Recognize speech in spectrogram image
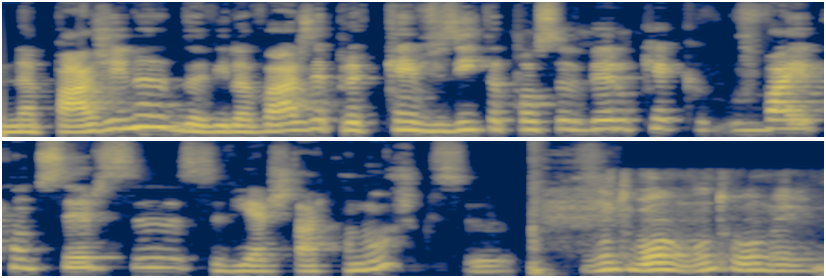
na página da Vila Várzea, para que quem visita possa ver o que é que vai acontecer se, se vier estar connosco. Se... Muito bom, muito bom mesmo.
